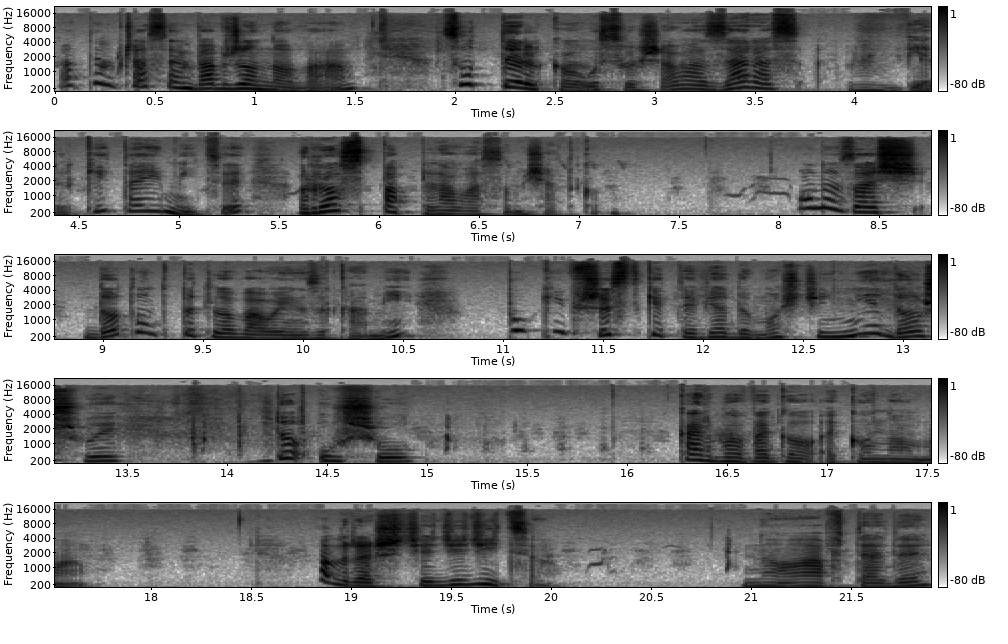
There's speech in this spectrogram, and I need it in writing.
A tymczasem Wawrzonowa, co tylko usłyszała, zaraz w wielkiej tajemnicy rozpaplała sąsiadką. One zaś dotąd pytlowały językami, póki wszystkie te wiadomości nie doszły do uszu karbowego ekonoma, a wreszcie dziedzica. No a wtedy,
